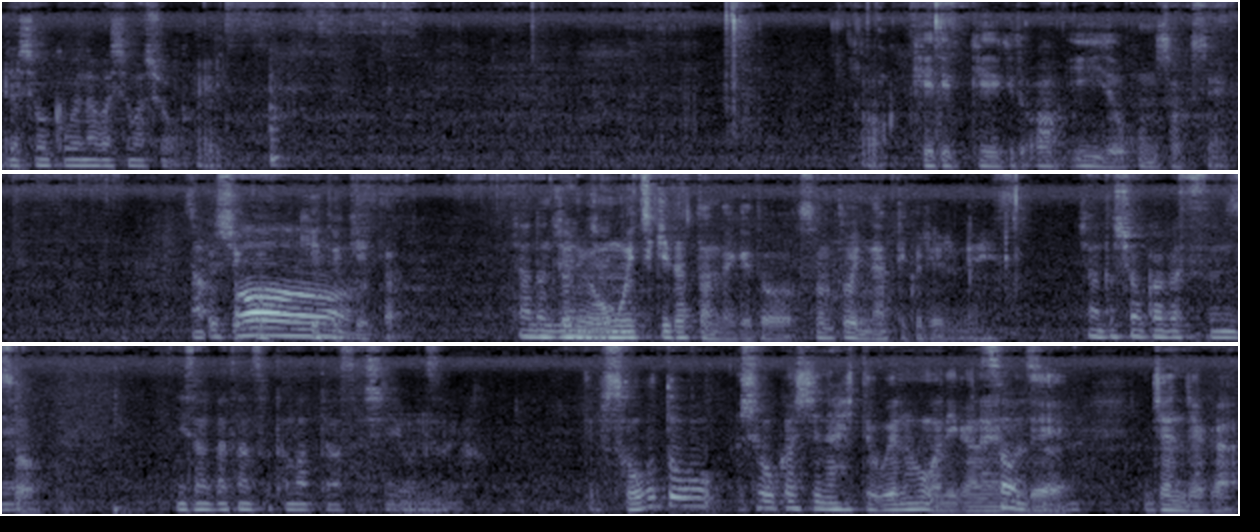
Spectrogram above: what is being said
じゃあ消化を促しましょうはい。あ、消えてく消えてくけど、あ、いいぞ、この作戦。あ少し、消えた消えた。ちゃんと順々に思いつきだったんだけど、その通りになってくれるね。ちゃんと消化が進んでそう。二酸化炭素溜まってます CO2 が、でも相当消化しないと上の方までいかないので、ねじゃんじゃが。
